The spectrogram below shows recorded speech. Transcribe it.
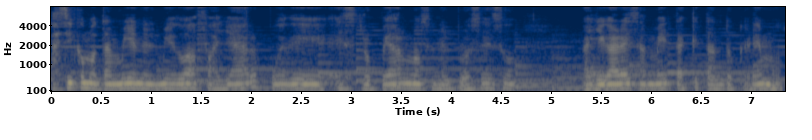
Así como también el miedo a fallar puede estropearnos en el proceso a llegar a esa meta que tanto queremos.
